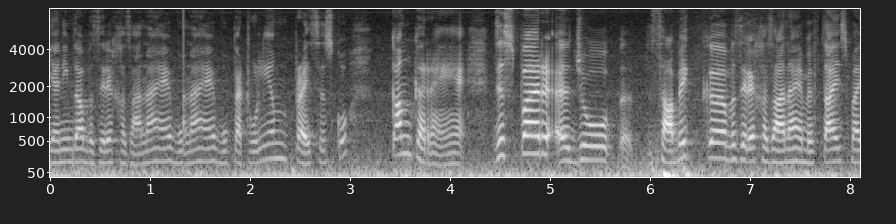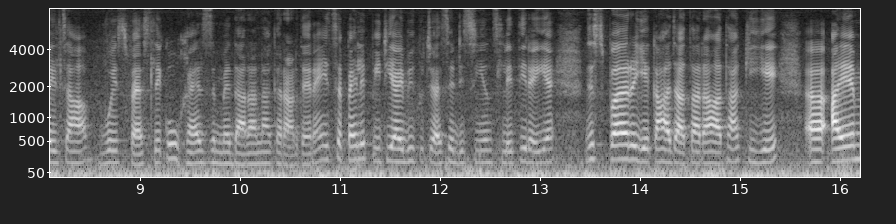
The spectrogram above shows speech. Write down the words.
यानी वज़ी ख़जाना है वो ना है वो पेट्रोलियम प्राइसेस को कम कर रहे हैं, जिस पर जो सबक वज़ी ख़जाना है मफ्ता इसमाइल साहब, वो इस फैसले को गैर जिम्मेदाराना करार दे रहे हैं। इससे पहले पी टी आई भी कुछ ऐसे डिसीजंस लेती रही है, जिस पर यह कहा जाता रहा था कि ये आई एम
